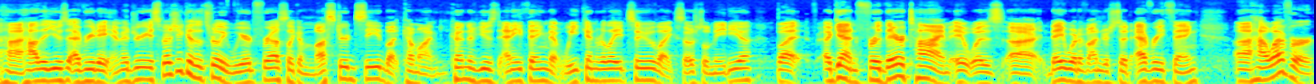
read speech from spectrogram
uh, how they use everyday imagery, especially because it's really weird for us, like a mustard seed. Like, come on, you couldn't have used anything that we can relate to, like social media. But again, for their time, it was uh, they would have understood everything. Uh, however,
